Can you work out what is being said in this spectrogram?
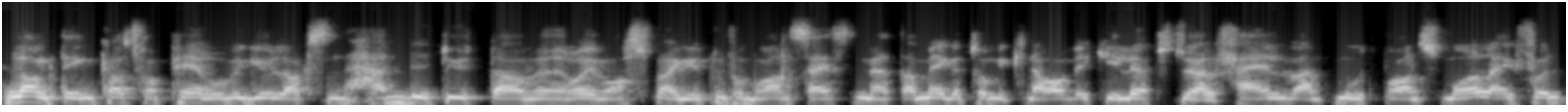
Langt innkast fra Per Ove Gullaksen, headet ut av Roy Vassberg utenfor Brann 16-meter. Meg og Tommy Knarvik i løpsduell feilvendt mot Branns mål. Jeg får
